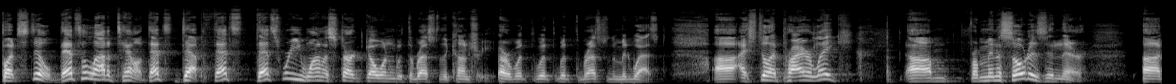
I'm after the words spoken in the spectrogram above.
But still, that's a lot of talent. That's depth. That's that's where you want to start going with the rest of the country, or with with, with the rest of the Midwest. Uh, I still have Prior Lake um, from Minnesota's in there. Uh,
